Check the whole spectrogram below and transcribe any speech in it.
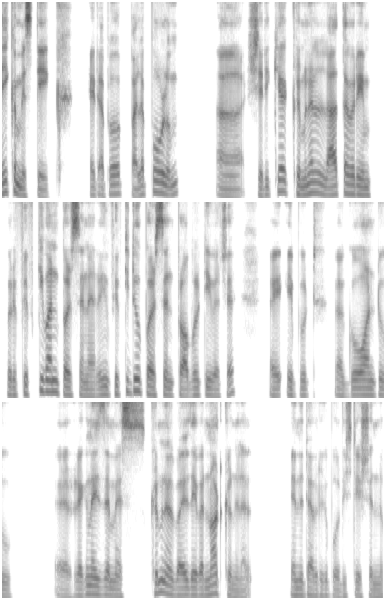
make a mistake. അപ്പോൾ പലപ്പോഴും ശരിക്കും ക്രിമിനൽ അല്ലാത്തവരെയും ഒരു ഫിഫ്റ്റി വൺ പെർസെന്റ് അല്ലെങ്കിൽ ഫിഫ്റ്റി ടു പെർസെന്റ് പ്രോബിലിറ്റി വെച്ച് it would go on to recognise them as criminal while they were not criminal എന്നിട്ട് അവർക്ക് പോലീസ് സ്റ്റേഷനിൽ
